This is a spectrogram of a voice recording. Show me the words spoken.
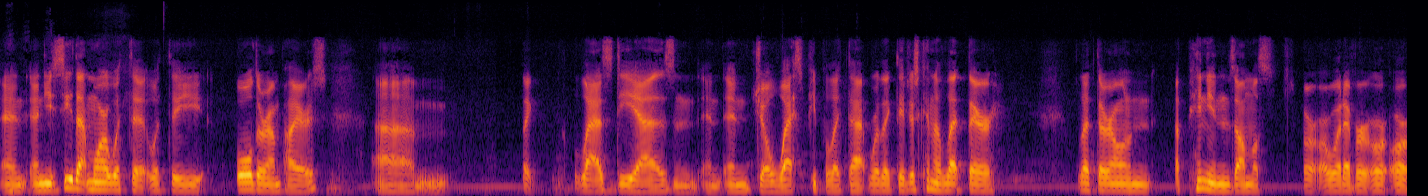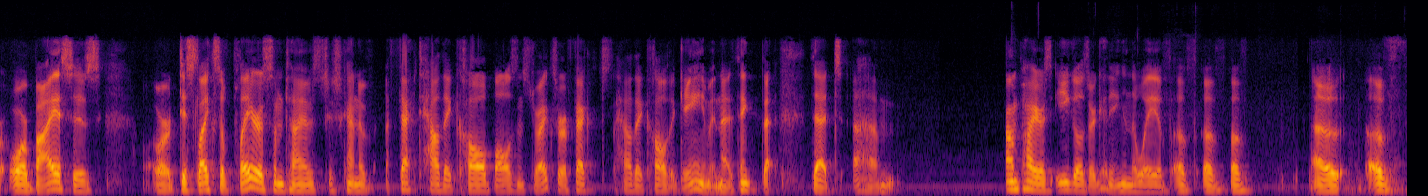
And and you see that more with the with the older umpires, um, like Laz Diaz and, and, and Joe West, people like that, where like they just kind of let their let their own opinions almost or, or whatever or, or, or biases or dislikes of players sometimes just kind of affect how they call balls and strikes or affect how they call the game. And I think that that um, umpires' egos are getting in the way of of of, of uh, of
